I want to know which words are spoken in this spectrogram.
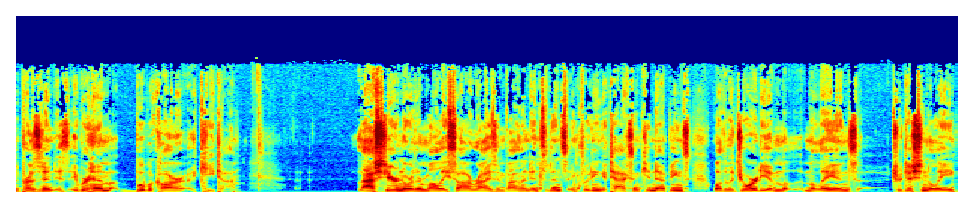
The president is Ibrahim Boubacar Keita. Last year, northern Mali saw a rise in violent incidents, including attacks and kidnappings, while the majority of Malayans traditionally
